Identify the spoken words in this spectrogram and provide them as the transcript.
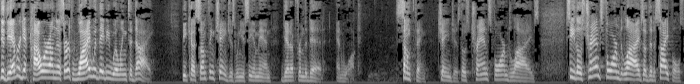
Did they ever get power on this earth? Why would they be willing to die? Because something changes when you see a man get up from the dead and walk something changes, those transformed lives. See, those transformed lives of the disciples,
